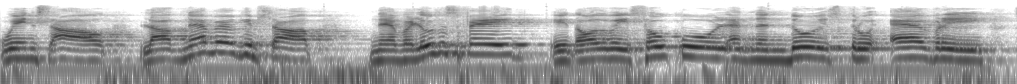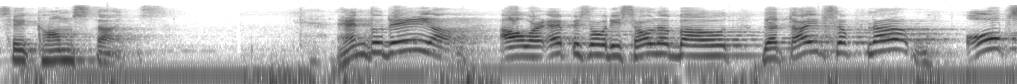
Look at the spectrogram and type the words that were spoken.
wins out. Love never gives up, never loses faith. It always so cool and endures through every circumstance. And today, uh, our episode is all about the types of love. Oops!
